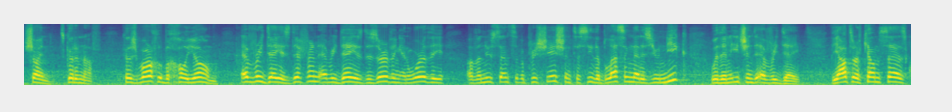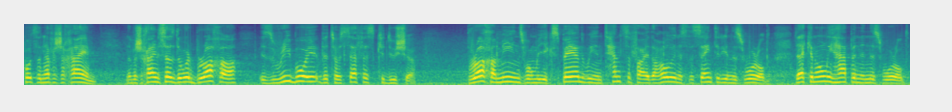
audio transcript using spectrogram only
Shine, it's good enough. Every day is different. Every day is deserving and worthy of a new sense of appreciation to see the blessing that is unique within each and every day. The Alter of Kelm says, quotes the Nefesh HaChaim. Nefesh HaChaim says the word bracha is riboy v'tosefes kedusha. Bracha means when we expand, we intensify the holiness, the sanctity in this world. That can only happen in this world.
